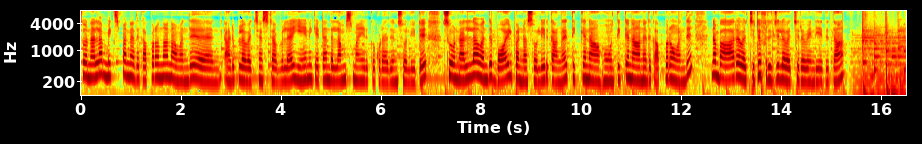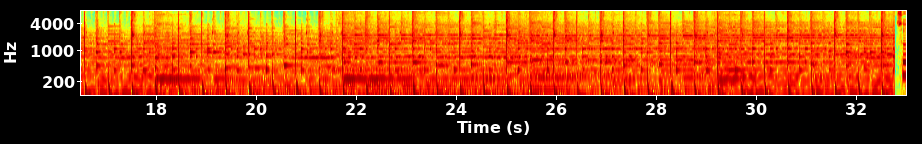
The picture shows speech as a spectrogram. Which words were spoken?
ஸோ நல்லா மிக்ஸ் பண்ணதுக்கப்புறம் தான் நான் வந்து அடுப்பில் வச்சேன் ஸ்டவ்வில் ஏன்னு கேட்டால் அந்த லம்ஸ் மாதிரி இருக்கக்கூடாதுன்னு சொல்லிட்டு ஸோ நல்லா வந்து பாயில் பண்ண சொல்லியிருக்காங்க. திக்கன் ஆகும். திக்கன் ஆனதுக்கப்புறம் வந்து நம்ம ஆற வச்சுட்டு ஃப்ரிட்ஜில் வச்சிட வேண்டியது தான்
